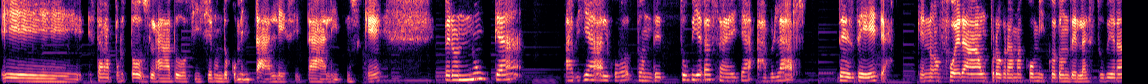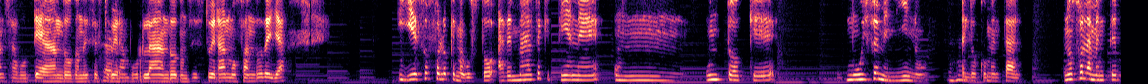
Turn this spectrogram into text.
eh, estaba por todos lados, hicieron documentales y tal, y no sé qué, pero nunca había algo donde tuvieras a ella hablar desde ella, que no fuera un programa cómico donde la estuvieran saboteando, donde se estuvieran burlando, donde se estuvieran mofando de ella. Y eso fue lo que me gustó, además de que tiene un, toque muy femenino el documental. No solamente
